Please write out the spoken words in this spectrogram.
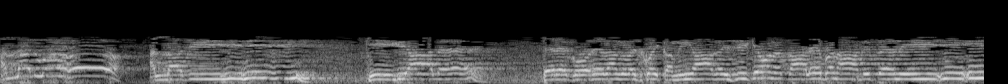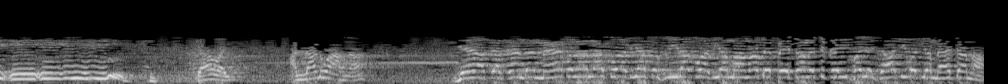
اللہ دعا ہو۔ اللہ جی کی حال ہے؟ تیرے گورے رنگ میں کوئی کمی آ گئی سی، کیوں نے کالے بنا دیتے نہیں کیا بھائی؟ اللہ نو آنا جی آپ کہ میں بنانا تصویر تھوڑی ماما کے پیٹوں میں کئی پہلے شاہ جی وجہ میں چاہنا۔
